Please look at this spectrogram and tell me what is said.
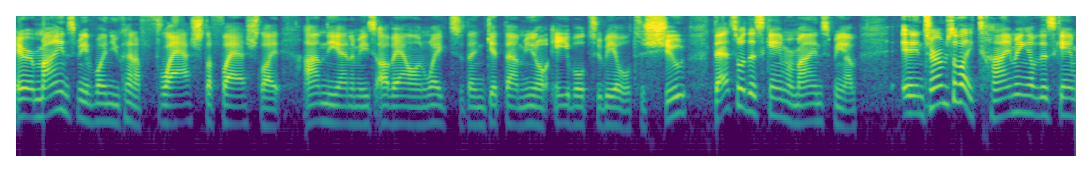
It reminds me of when you kind of flash the flashlight on the enemies of Alan Wake to then get them, you know, able to be able to shoot. That's what this game reminds me of in terms of like timing of this game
